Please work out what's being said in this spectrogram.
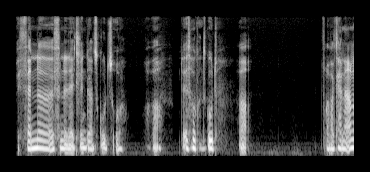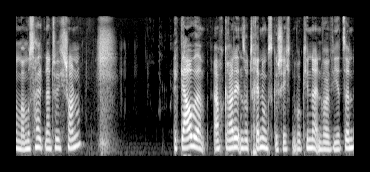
ich finde, ich finde, der klingt ganz gut so. Aber Der ist auch ganz gut. ja. Aber keine Ahnung, man muss halt natürlich schon. Ich glaube, auch gerade in so Trennungsgeschichten, wo Kinder involviert sind,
